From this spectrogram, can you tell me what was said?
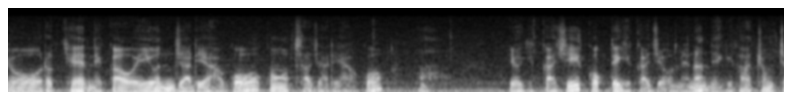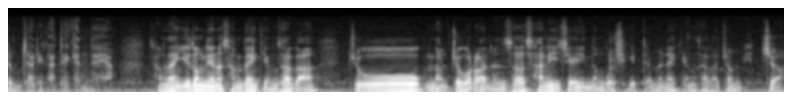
요렇게 내과 의원 자리하고 공업사 자리하고 어, 여기까지 꼭대기까지 오면은 여기가 종점 자리가 되겠네요. 상당히 이 동네는 상당히 경사가 쭉 남쪽으로 하면서 산이 지어 있는 곳이기 때문에 경사가 좀 있죠.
